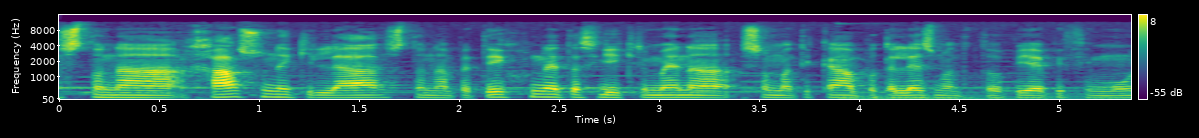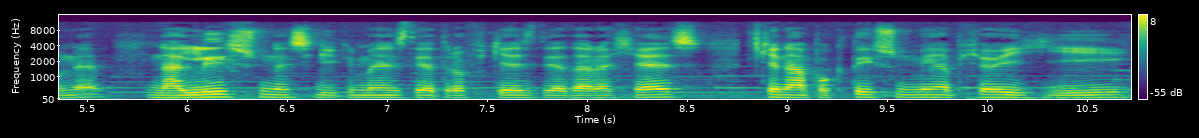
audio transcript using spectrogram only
στο να χάσουν κιλά, στο να πετύχουν τα συγκεκριμένα σωματικά αποτελέσματα τα οποία επιθυμούν, να λύσουν συγκεκριμένες διατροφικές διαταραχές και να αποκτήσουν μια πιο υγιή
